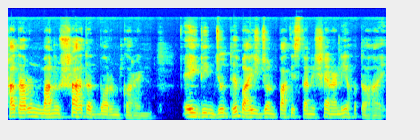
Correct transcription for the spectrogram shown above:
সাধারণ মানুষ শাহাদাত বরণ করেন। এই দিন যুদ্ধে বাইশ জন পাকিস্তানি সেনা নিহত হয়।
